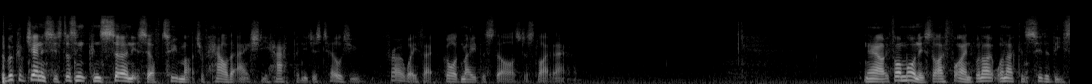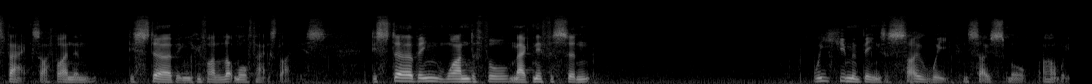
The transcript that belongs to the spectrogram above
The book of Genesis doesn't concern itself too much of how that actually happened. It just tells you, throwaway fact, God made the stars just like that. Now, if I'm honest, I find when I, when I consider these facts, I find them disturbing. You can find a lot more facts like this. Disturbing, wonderful, magnificent. We human beings are so weak and so small, aren't we?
